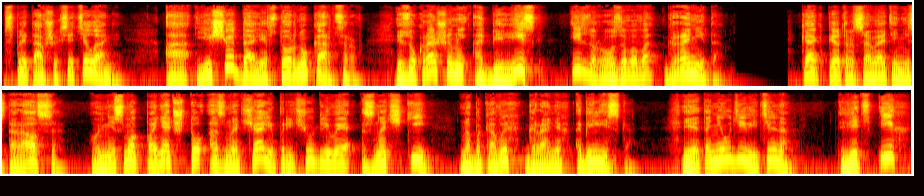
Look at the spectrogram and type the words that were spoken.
сплетавшихся телами, а еще далее в сторону карцеров изукрашенный обелиск из розового гранита. Как Петр Саватий не старался, он не смог понять, что означали причудливые значки на боковых гранях обелиска. И это неудивительно, ведь их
